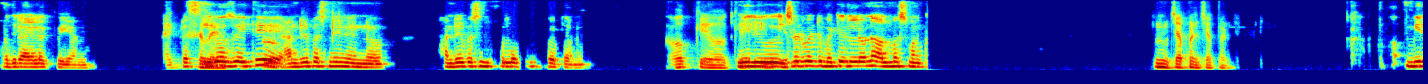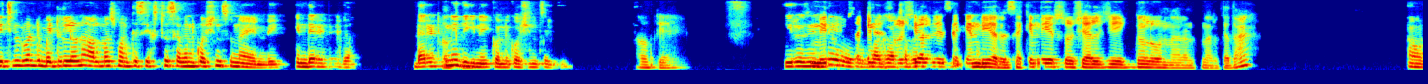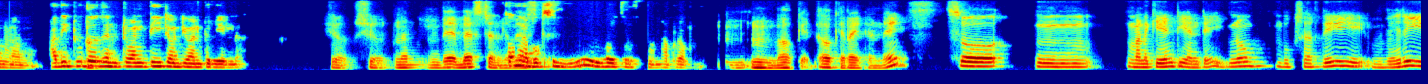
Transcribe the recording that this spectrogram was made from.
అది రాయలేకపోయాను ప్లస్ ఈ రోజు అయితే హండ్రెడ్ పర్సెంట్ నేను హండ్రెడ్ పర్సెంట్ ఫుల్ పెట్టాను. Okay okay. మీరు ఇచ్చినటువంటి మెటీరియల్లోనే ఆల్మోస్ట్ మనకు చెప్పండి చెప్పండి. మీరు ఇచ్చినటువంటి మెటీరియల్లోనే ఆల్మోస్ట్ మనకి సిక్స్ టు సెవెన్ క్వశ్చన్స్ ఉన్నాయండి ఇండైరెక్ట్గా డైరెక్ట్ గానే దిగినాయి కొన్ని క్వశ్చన్స్ అయితే. ఓకే. ఈ రోజు అయితే మీరు second sociology second year second year sociology ఇగ్నోలో ఉన్నారంటున్నారు కదా? అవునవును. అది two thousand twenty twenty one పీరియడ్లో షూర్ షూర్ బెస్ట్ అండి బుక్స్ రివైజ్ చేస్తాను అప్పుడప్పుడు. ఓకే ఓకే రైట్ అండి. సో మనకి ఏంటి అంటే IGNOU books are the very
